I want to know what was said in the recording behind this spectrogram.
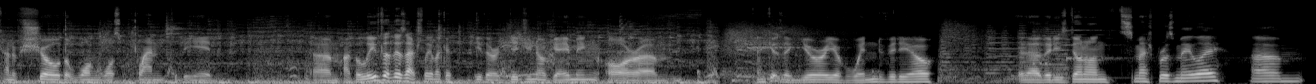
kind of show that one was planned to be in. Um, I believe that there's actually like a either a Did You Know Gaming or um, I think it's a Yuri of Wind video uh, that he's done on Smash Bros Melee, um,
